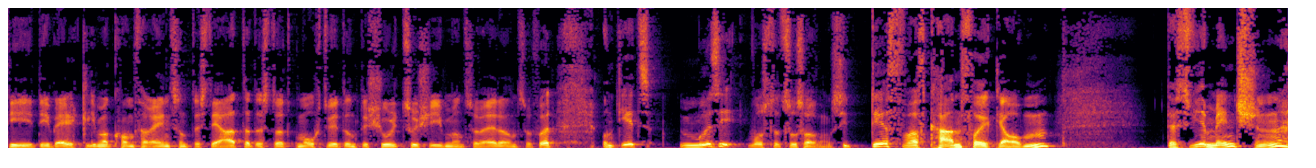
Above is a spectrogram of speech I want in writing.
die, die Weltklimakonferenz und das Theater, das dort gemacht wird und die Schuld zu schieben und so weiter und so fort. Und jetzt muss ich was dazu sagen. Sie dürfen auf keinen Fall glauben, dass wir Menschen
